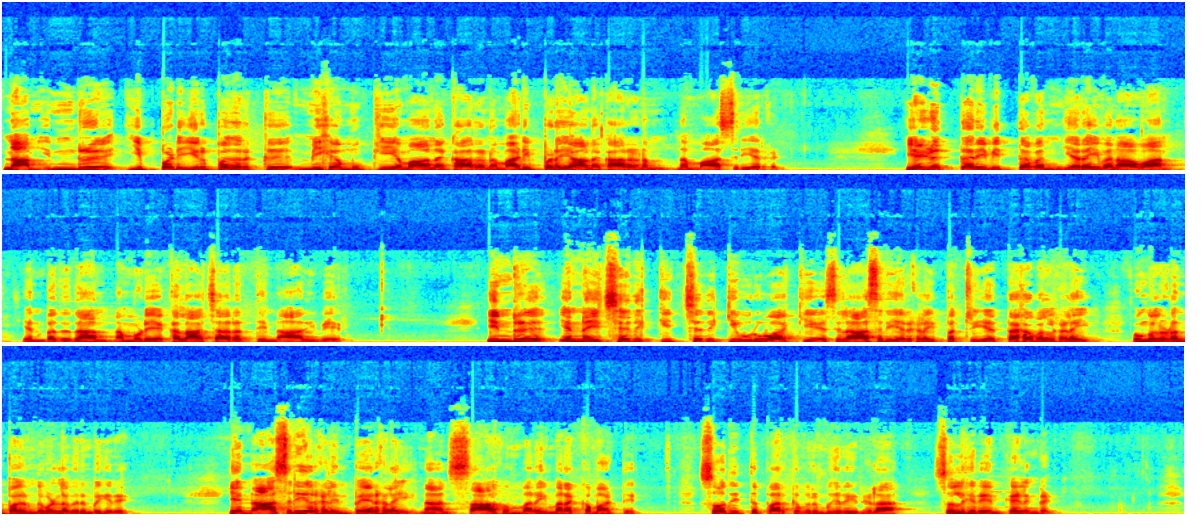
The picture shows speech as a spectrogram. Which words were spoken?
நாம் இன்று இப்படி இருப்பதற்கு மிக முக்கியமான காரணம் அடிப்படையான காரணம் நம் ஆசிரியர்கள். எழுத்தறிவித்தவன் இறைவனாவான் என்பதுதான் நம்முடைய கலாச்சாரத்தின் ஆறிவேர் இன்று என்னை செதுக்கி செதுக்கி உருவாக்கிய சில ஆசிரியர்களை பற்றிய தகவல்களை உங்களுடன் பகிர்ந்து கொள்ள விரும்புகிறேன். என் ஆசிரியர்களின் பெயர்களை நான் சாகும் வரை மறக்க மாட்டேன். சோதித்து பார்க்க விரும்புகிறீர்களா? சொல்கிறேன் கேளுங்கள்.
